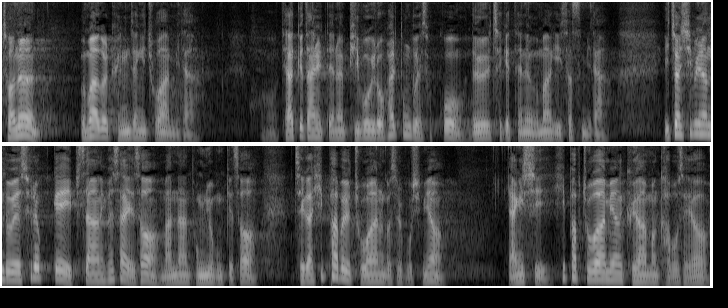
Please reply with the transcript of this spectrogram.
저는 음악을 굉장히 좋아합니다. 어, 대학교 다닐 때는 비보이로 활동도 했었고 늘제 곁에는 음악이 있었습니다. 2011년도에 새롭게 입사한 회사에서 만난 동료분께서 제가 힙합을 좋아하는 것을 보시며 양희 씨, 힙합 좋아하면 교회 한번 가보세요.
